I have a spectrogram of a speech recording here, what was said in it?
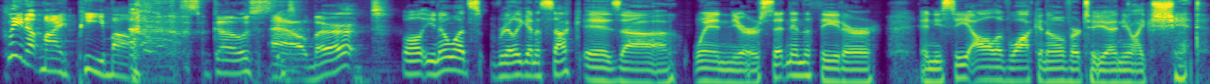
Clean up my pee bottles, ghost. Albert. Well, you know what's really gonna suck is uh, when you're sitting in the theater and you see Olive walking over to you, and you're like, "Shit,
